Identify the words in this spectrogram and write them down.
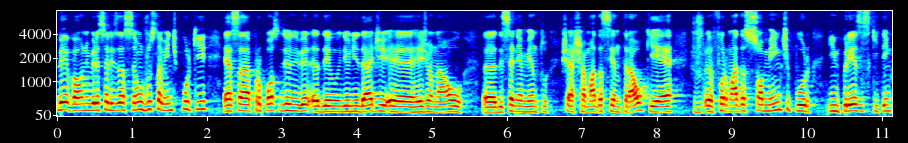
levar a universalização, justamente porque essa proposta de, de, de unidade uh, regional uh, de saneamento, a chamada central, que é formada somente por empresas que têm,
